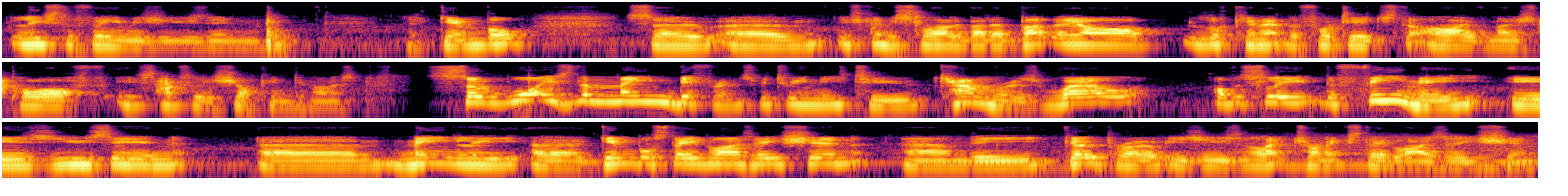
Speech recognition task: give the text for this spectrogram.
at least the Fimi is using a gimbal. So um, it's going to be slightly better, but they are looking at the footage that I've managed to pull off. It's absolutely shocking to be honest. So what is the main difference between these two cameras? Well, obviously the Fimi is using um, mainly uh, gimbal stabilization and the GoPro is using electronic stabilization.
